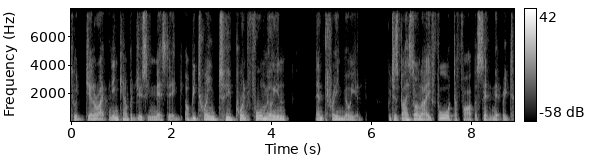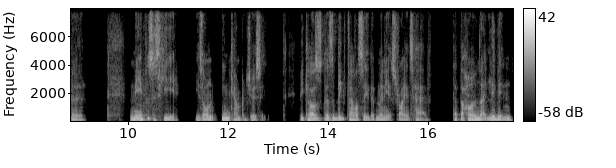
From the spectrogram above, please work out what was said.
to generate an income producing nest egg of between 2.4 million and 3 million, which is based on a 4 to 5% net return. And the emphasis here is on income producing because there's a big fallacy that many Australians have that the home they live in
